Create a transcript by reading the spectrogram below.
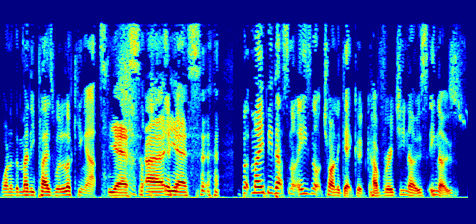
one of the many players we're looking at. Yes, uh, yes. but maybe that's not, he's not trying to get good coverage. He knows, he knows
